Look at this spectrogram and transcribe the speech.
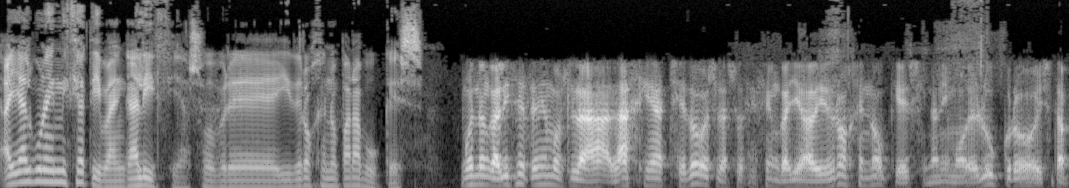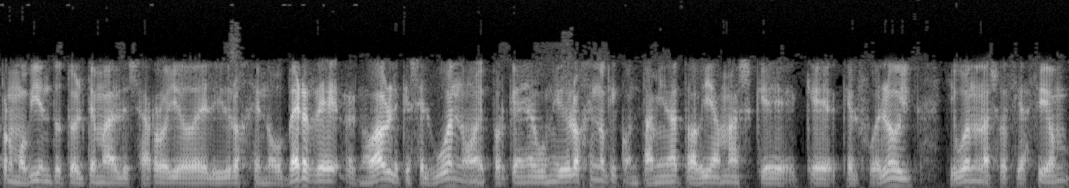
¿Hay alguna iniciativa en Galicia sobre hidrógeno para buques? Bueno, en Galicia tenemos la, la AGH2, la Asociación Gallega de Hidrógeno, que es sin ánimo de lucro, está promoviendo todo el tema del desarrollo del hidrógeno verde, renovable, que es el bueno, ¿eh? porque hay algún hidrógeno que contamina todavía más que, que, que el fuel oil. Y bueno, la asociación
